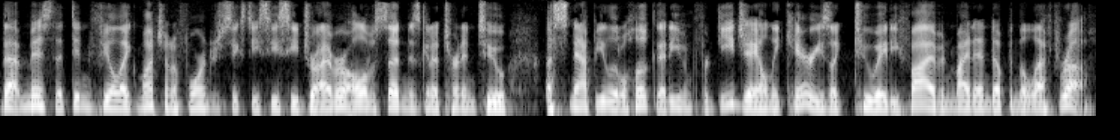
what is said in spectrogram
that miss that didn't feel like much on a 460cc driver all of a sudden is going to turn into a snappy little hook that even for DJ only carries like 285 and might end up in the left rough.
